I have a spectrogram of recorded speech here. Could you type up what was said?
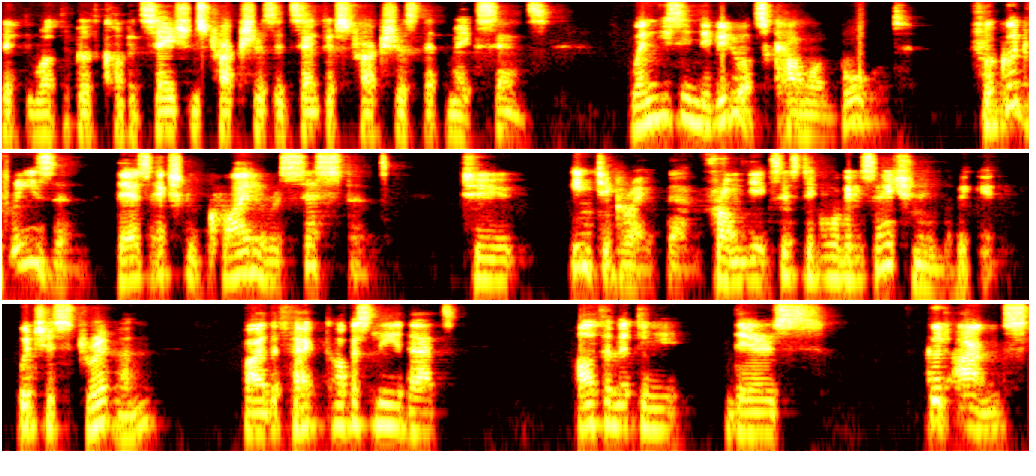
that you want to build compensation structures, incentive structures that make sense. When these individuals come on board, for good reason, there's actually quite a resistance to integrate them from the existing organization in the beginning, which is driven by the fact, obviously, that ultimately there's good angst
